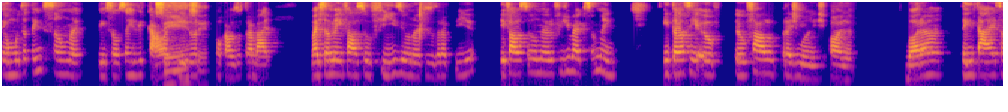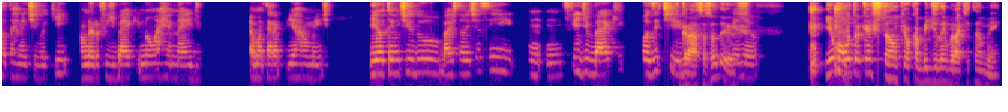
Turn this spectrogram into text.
tenho muita tensão, né? Tensão cervical Sim, aqui do- sim. por causa do trabalho. Mas também faço físio, né? Fisioterapia. E faço neurofeedback também. Então, assim, eu, eu falo pras mães, olha, bora tentar essa alternativa aqui. O neurofeedback não é remédio, é uma terapia realmente. E eu tenho tido bastante, assim, um, um feedback positivo. Graças a Deus. Entendeu? E uma outra questão que eu acabei de lembrar aqui também.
